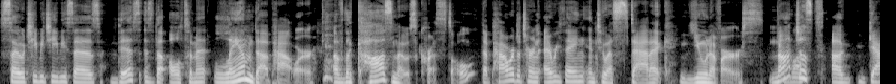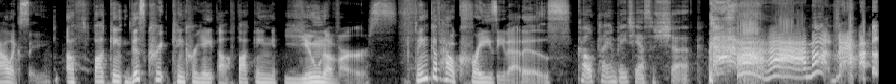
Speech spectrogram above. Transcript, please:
So Chibi Chibi says this is the ultimate lambda power of the cosmos crystal, the power to turn everything into a static universe, not What? just a galaxy. A fucking this cre- can create a fucking universe. Think of how crazy that is. Coldplay and BTS are shirk. not that.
